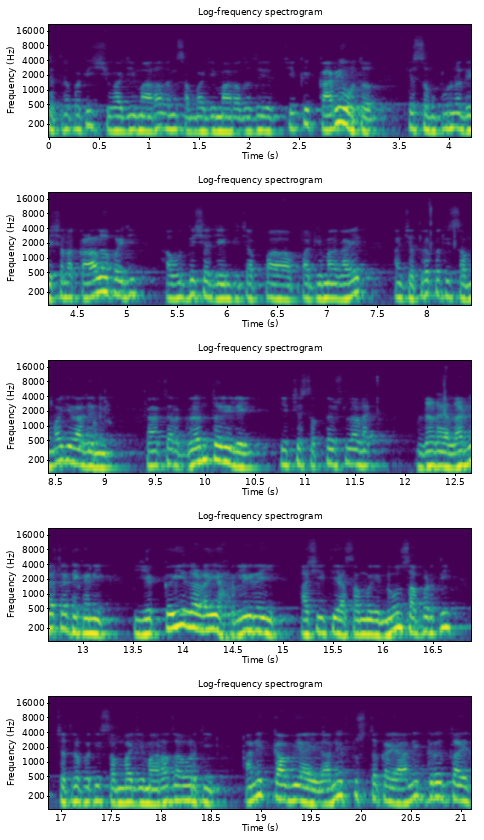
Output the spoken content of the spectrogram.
छत्रपती शिवाजी महाराज आणि संभाजी महाराजाचं जे काही कार्य होतं ते संपूर्ण देशाला कळालं पाहिजे. हा उद्देश या जयंतीच्या पा पाठीमाग आहेत. आणि छत्रपती संभाजीराजांनी चार चार ग्रंथ लिहिले. एकशे सत्तावीस लढाई लढाया लढल्या त्या ठिकाणी. एकही लढाई हरली नाही अशी इतिहासामध्ये नोंद सापडती. छत्रपती संभाजी महाराजावरती अनेक काव्य आहेत अनेक पुस्तकं आहेत अनेक ग्रंथ आहेत.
